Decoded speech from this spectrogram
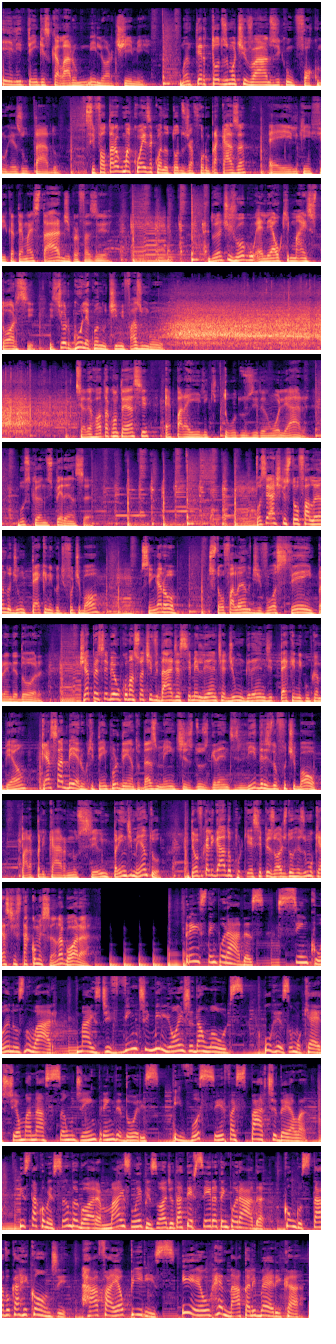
ele tem que escalar o melhor time. Manter todos motivados e com foco no resultado. Se faltar alguma coisa quando todos já foram para casa, é ele quem fica até mais tarde para fazer. Durante o jogo, ele é o que mais torce e se orgulha quando o time faz um gol. Se a derrota acontece, é para ele que todos irão olhar, buscando esperança. Você acha que estou falando de um técnico de futebol? Se enganou. Estou falando de você, empreendedor. Já percebeu como a sua atividade é semelhante à de um grande técnico campeão? Quer saber o que tem por dentro das mentes dos grandes líderes do futebol para aplicar no seu empreendimento? Então fica ligado porque esse episódio do Resumo Cast está começando agora. Três temporadas, cinco anos no ar, mais de 20 milhões de downloads. O Resumo Cast é uma nação de empreendedores e você faz parte dela. Está começando agora mais um episódio da terceira temporada com Gustavo Carriconde, Rafael Pires e eu, Renata Libérica.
